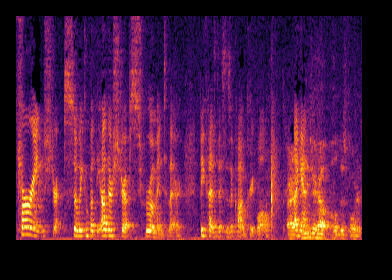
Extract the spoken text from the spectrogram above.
Furring strips. So we can put the other strips, screw them into there because this is a concrete wall. All right, Again. I need your help. Hold this board.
